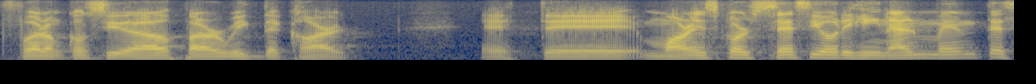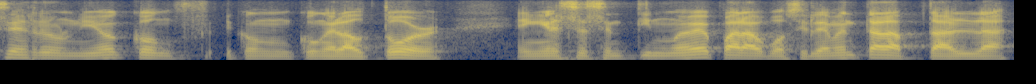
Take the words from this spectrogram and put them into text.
fueron considerados para Rick the Card. Este, Martin Scorsese originalmente se reunió con, con- con el autor en el 69 para posiblemente adaptarla,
